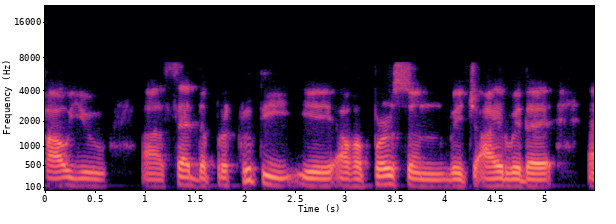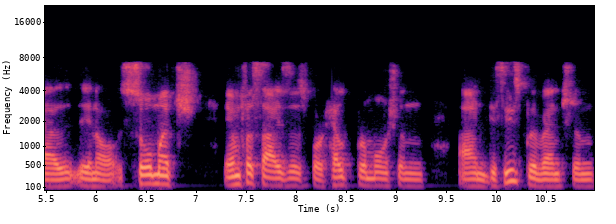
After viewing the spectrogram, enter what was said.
how you uh, said the prakriti eh, of a person, which Ayurveda, uh, you know, so much emphasizes for health promotion and disease prevention,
